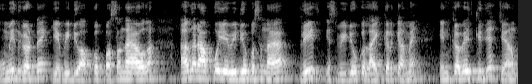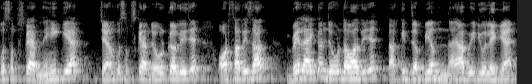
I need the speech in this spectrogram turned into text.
उम्मीद करते हैं कि ये वीडियो आपको पसंद आया होगा। अगर आपको ये वीडियो पसंद आया प्लीज़ इस वीडियो को लाइक करके हमें इनकरेज कीजिए। चैनल को सब्सक्राइब नहीं किया चैनल को सब्सक्राइब ज़रूर कर लीजिए और साथ ही साथ बेल आइकन ज़रूर दबा दीजिए ताकि जब भी हम नया वीडियो लेके आए,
